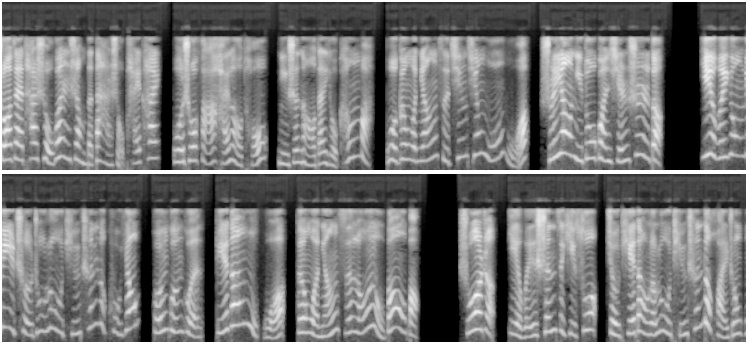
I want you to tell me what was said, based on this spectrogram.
抓在他手腕上的大手拍开，我说：“法海老头，你是脑袋有坑吧？我跟我娘子卿卿我我，谁要你多管闲事的？”叶维用力扯住陆廷琛的裤腰，滚滚滚，别耽误我，跟我娘子搂搂抱抱。说着，叶维身子一缩，就贴到了陆廷琛的怀中。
